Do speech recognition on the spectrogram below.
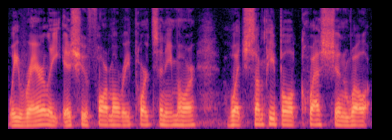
We rarely issue formal reports anymore, which some people question well,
